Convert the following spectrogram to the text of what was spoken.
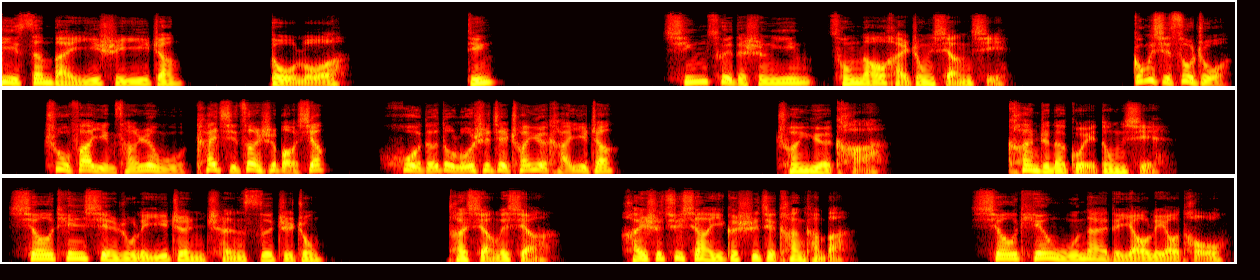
第三百一十一章斗罗。叮，清脆的声音从脑海中响起。恭喜宿主触发隐藏任务，开启钻石宝箱，获得斗罗世界穿越卡一张。穿越卡，看着那鬼东西，萧天陷入了一阵沉思之中。他想了想，还是去下一个世界看看吧。萧天无奈的摇了摇头，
